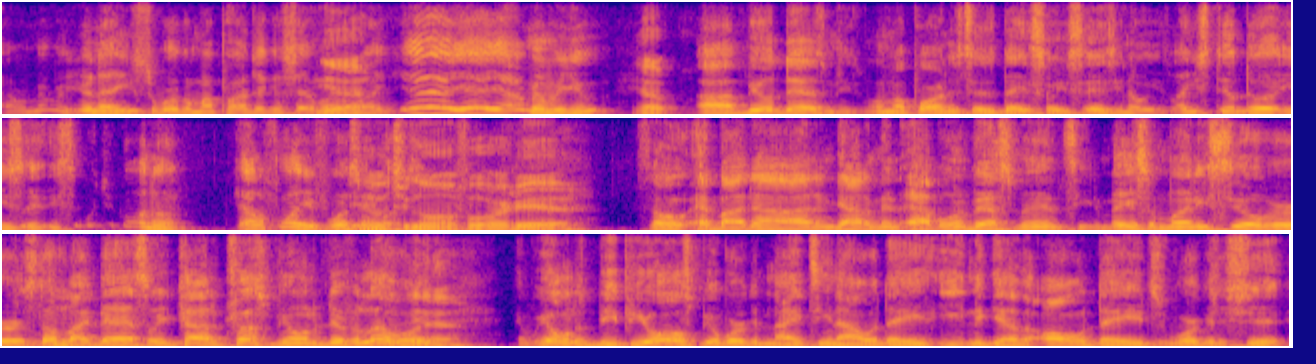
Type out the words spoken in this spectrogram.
I remember your name. You used to work on my project in Chevron. Yeah. I'm like, yeah, yeah, yeah, I remember you. Yep. Uh, Bill Desmond, he's one of my partners to this day. So he says, you know, he's like, you still doing, he said, he said what you going to California for so Yeah. much? What you going for? Yeah. So and by now I done got him in Apple investments. He made some money, silver, stuff Mhm. like that. So he kind of trusts me on a different level. And- Yeah. and we on this BP oil spill working 19 hour days, eating together all day, just working the shit. And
